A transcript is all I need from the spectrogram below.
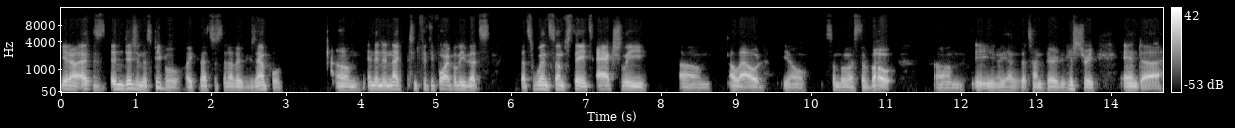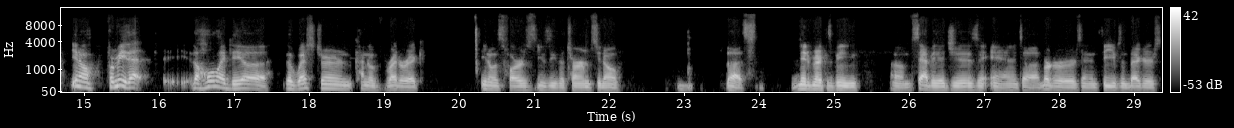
you know, as indigenous people. Like that's just another example. Um, and then in 1954, I believe that's that's when some states actually um, allowed you know some of us to vote. Um, you know, you have that time period in history, and uh, you know, for me, that the whole idea, the Western kind of rhetoric, you know, as far as using the terms, you know, uh, Native Americans being um, savages and uh, murderers and thieves and beggars,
